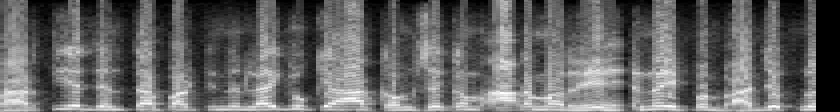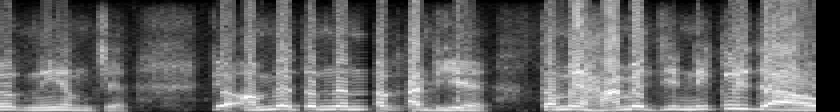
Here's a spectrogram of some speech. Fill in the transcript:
ભારતીય જનતા પાર્ટીને લાગ્યું કે આ કમસે કમ આરામાં રહે નહીં પણ ભાજપનો એક નિયમ છે કે અમે તમને ન કાઢીએ તમે સામેથી નીકળી જાઓ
